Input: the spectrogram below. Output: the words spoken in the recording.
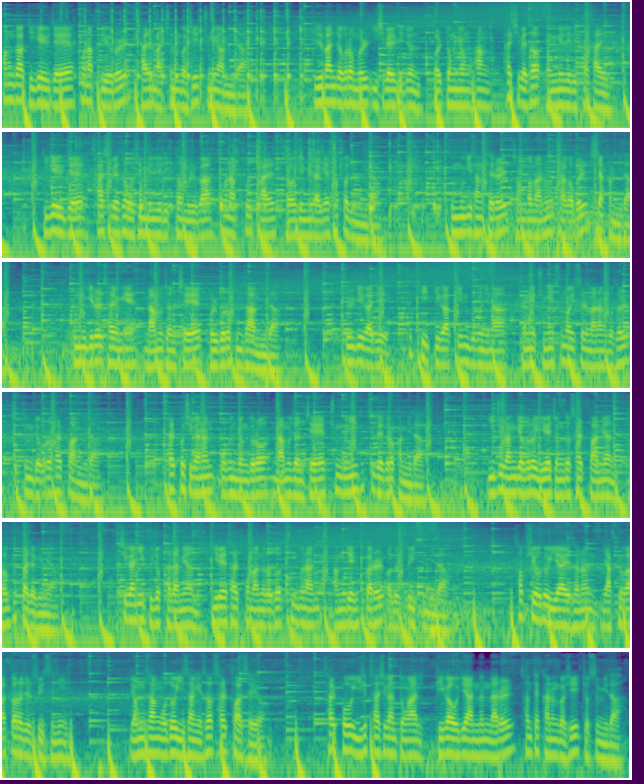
황과 기계 유제의 혼합 비율을 잘 맞추는 것이 중요합니다. 일반적으로 물 20L 기준 월동용 황 80에서 100ml 사이 기계 유제 40에서 50ml 물과 혼합 후 잘 저균일하게 섞어줍니다. 분무기 상태를 점검한 후 작업을 시작합니다. 분무기를 사용해 나무 전체에 골고루 분사합니다. 줄기가지, 특히 이끼가 낀 부분이나 병해충이 숨어 있을 만한 곳을 집중적으로 살포합니다. 살포 시간은 5분 정도로 나무 전체에 충분히 흡수되도록 합니다. 2주 간격으로 2회 정도 살포하면 더욱 효과적이며 시간이 부족하다면 1회 살포만으로도 충분한 방제 효과를 얻을 수 있습니다. 섭씨 5도 이하에서는 약효가 떨어질 수 있으니 영상 5도 이상에서 살포하세요. 살포 후 24시간 동안 비가 오지 않는 날을 선택하는 것이 좋습니다.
